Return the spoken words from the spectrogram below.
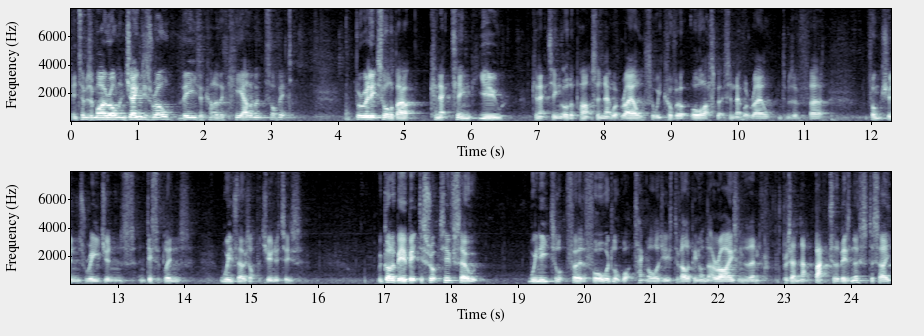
In terms of my role and James's role, these are kind of the key elements of it. But really, it's all about connecting you, connecting other parts of Network Rail. So we cover all aspects of Network Rail in terms of uh, functions, regions, and disciplines with those opportunities. We've got to be a bit disruptive, so we need to look further forward, look what technology is developing on the horizon, and then present that back to the business to say,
